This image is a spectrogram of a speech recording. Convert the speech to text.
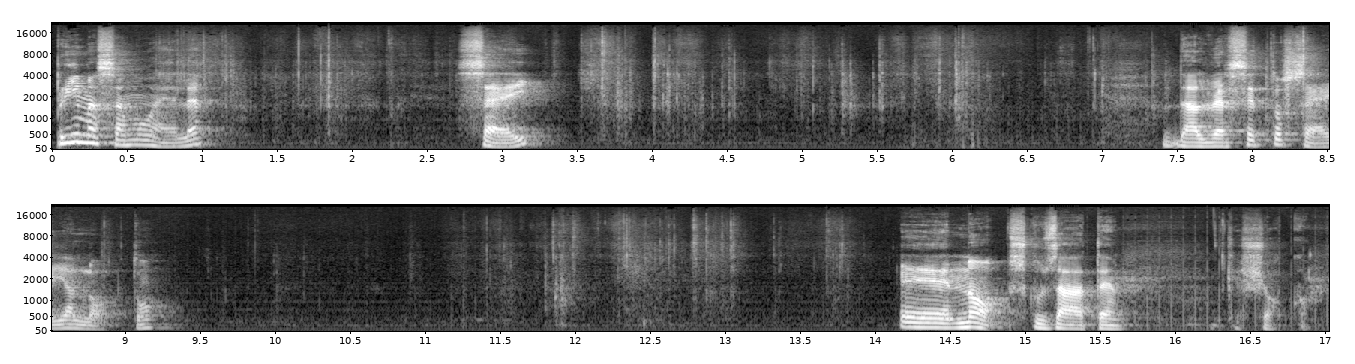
Prima Samuele 6, dal versetto 6 all'8. Eh, no, scusate, che sciocco.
